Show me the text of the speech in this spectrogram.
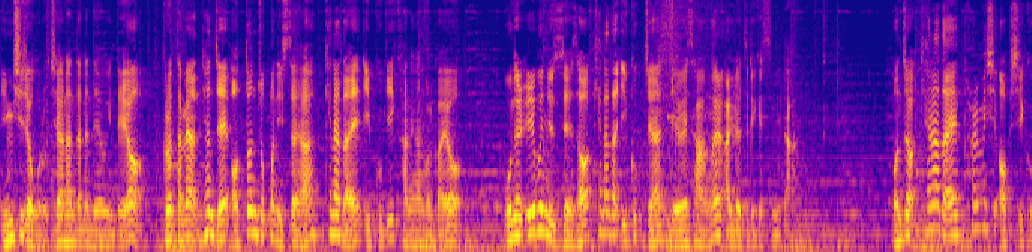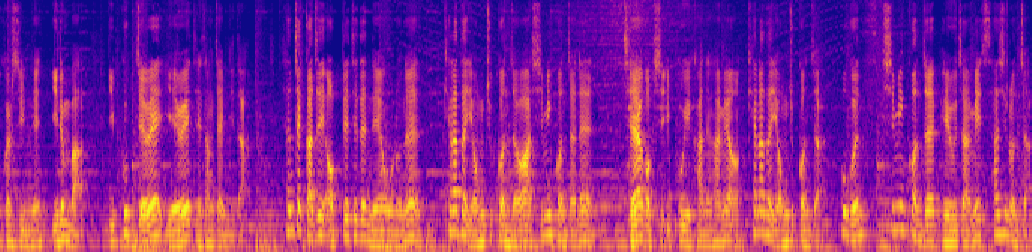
임시적으로 제한한다는 내용인데요. 그렇다면 현재 어떤 조건이 있어야 캐나다에 입국이 가능한 걸까요? 오늘 1분 뉴스에서 캐나다 입국 제한 예외 사항을 알려드리겠습니다. 먼저 캐나다에 펄밋이 없이 입국할 수 있는 이른바 입국 제외 예외 대상자입니다. 현재까지 업데이트된 내용으로는 캐나다 영주권자와 시민권자는 제약 없이 입국이 가능하며 캐나다 영주권자 혹은 시민권자의 배우자 및 사실혼자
